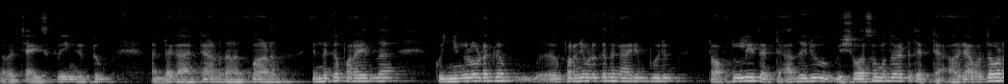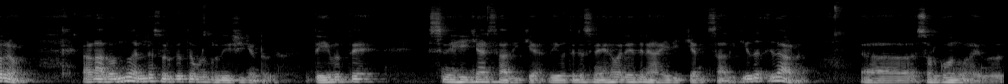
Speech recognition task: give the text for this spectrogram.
നിറച്ച് ഐസ്ക്രീം കിട്ടും. നല്ല കാറ്റാണ് തണുപ്പാണ് എന്നൊക്കെ പറയുന്ന കുഞ്ഞുങ്ങളോടൊക്കെ പറഞ്ഞു കൊടുക്കുന്ന കാര്യം പോലും ടോട്ടലി തെറ്റ. അതൊരു വിശ്വാസബന്ധമായിട്ട് തെറ്റാ. അതൊരു അബദ്ധപഠനമാണ് കാരണം അതൊന്നും അല്ല സ്വർഗത്ത് നമ്മൾ പ്രതീക്ഷിക്കേണ്ടത്. ദൈവത്തെ സ്നേഹിക്കാൻ സാധിക്കുക ദൈവത്തിന്റെ സ്നേഹവലയത്തിനായിരിക്കാൻ സാധിക്കുക. ഇത് ഇതാണ്. സ്വർഗം എന്ന് പറയുന്നത്.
